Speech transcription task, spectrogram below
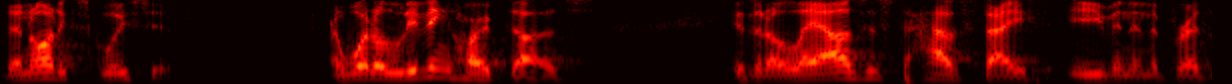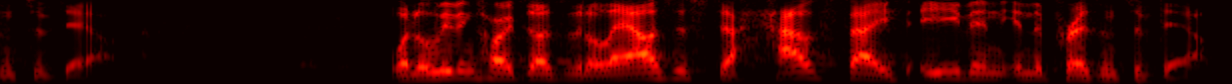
they're not exclusive. And what a living hope does is it allows us to have faith even in the presence of doubt. What a living hope does is it allows us to have faith even in the presence of doubt.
